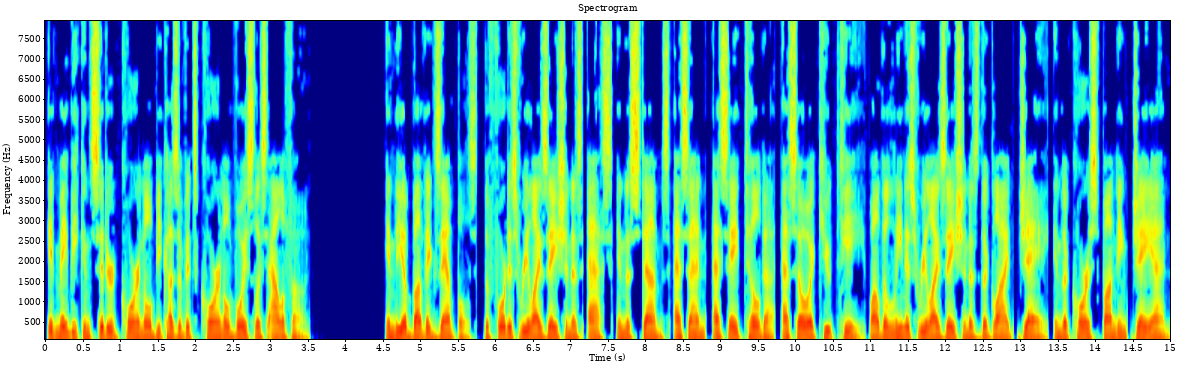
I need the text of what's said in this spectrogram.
It may be considered coronal because of its coronal voiceless allophone. In the above examples, the fortis realization is s in the stems sn, sa tilde, so acute t, while the lenis realization is the glide j in the corresponding jn,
